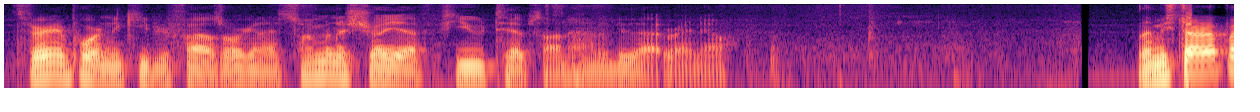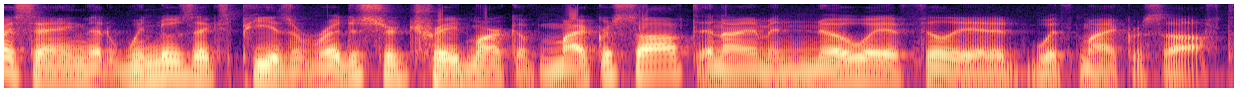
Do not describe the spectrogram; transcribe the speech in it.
It's very important to keep your files organized. So I'm going to show you a few tips on how to do that right now. Let me start out by saying that Windows XP is a registered trademark of Microsoft and I am in no way affiliated with Microsoft.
